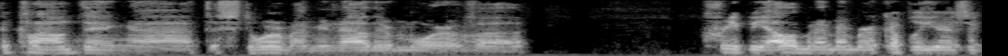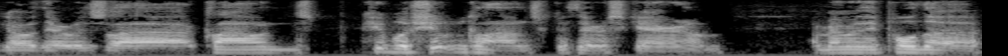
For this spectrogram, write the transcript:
the clown thing uh, to storm. I mean, now they're more of a creepy element. I remember a couple of years ago there was uh, clowns, people shooting clowns because they were scaring them. I remember they pulled a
